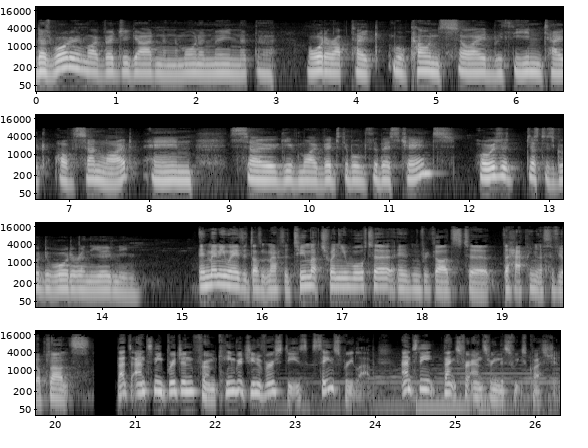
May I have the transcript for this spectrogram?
Does water in my veggie garden in the morning mean that the water uptake will coincide with the intake of sunlight and so give my vegetables the best chance? Or is it just as good to water in the evening? In many ways, it doesn't matter too much when you water in regards to the happiness of your plants. That's Anthony Bridgen from Cambridge University's Sainsbury Lab. Anthony, thanks for answering this week's question.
